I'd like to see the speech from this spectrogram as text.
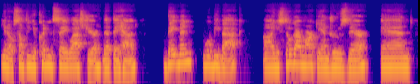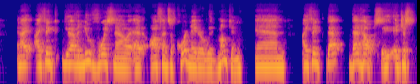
you know something you couldn't say last year that they had. Bateman will be back. Uh, you still got Mark Andrews there, and and I I think you have a new voice now at offensive coordinator with Monken, and I think that that helps. It, it just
